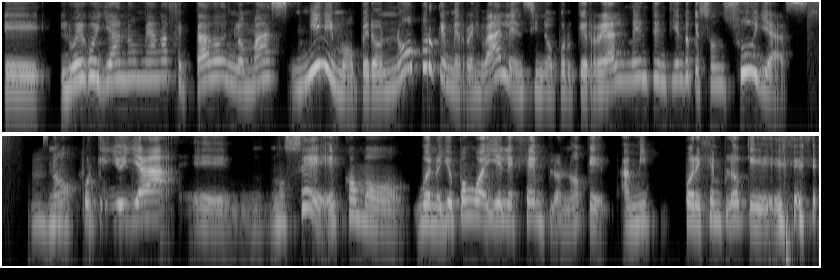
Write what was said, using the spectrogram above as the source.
eh, luego ya no me han afectado en lo más mínimo, pero no porque me resbalen, sino porque realmente entiendo que son suyas, ¿no? Porque yo ya, eh, no sé, es como, bueno, yo pongo ahí el ejemplo, ¿no? Que a mí, por ejemplo, que,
